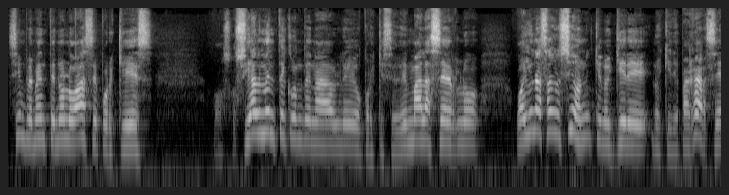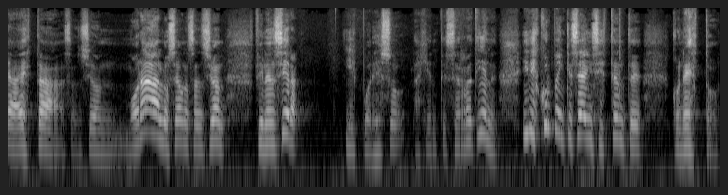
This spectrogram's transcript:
simplemente no lo hace porque es o socialmente condenable o porque se ve mal hacerlo o hay una sanción que no quiere, no quiere pagar, sea esta sanción moral o sea una sanción financiera. Y por eso la gente se retiene. Y disculpen que sea insistente con esto.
